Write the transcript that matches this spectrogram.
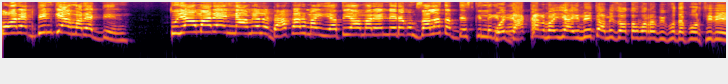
তোর একদিন কি আমার একদিন? তুই আমার এই না আমি হলো ঢাকার মাইয়া তুই আমার এনে এরকম জ্বালাতাপ দেশ কি লেগে ওই ডাকার মাইয়া এনে তো আমি যত বড় বিপদে পড়ছি রে।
